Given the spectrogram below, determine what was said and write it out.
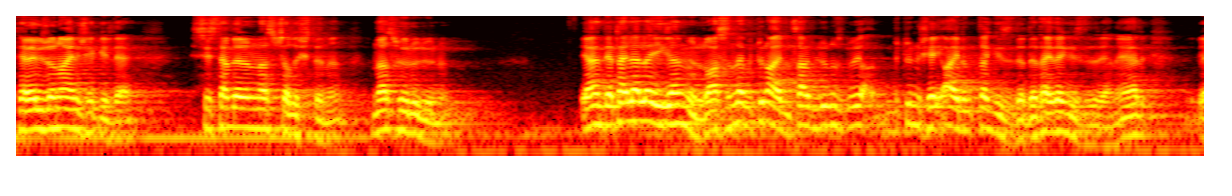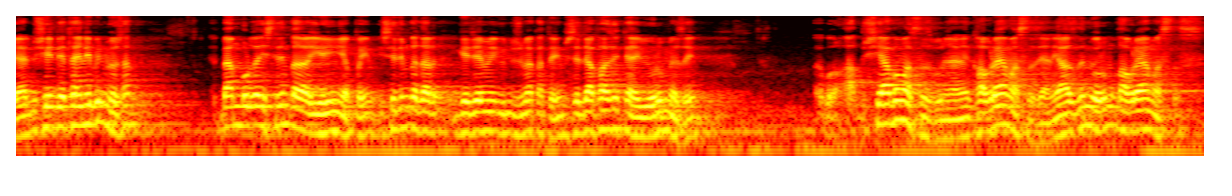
Televizyonu aynı şekilde. Sistemlerin nasıl çalıştığını, nasıl yürüdüğünü. Yani detaylarla ilgilenmiyoruz. Aslında bütün ayrıntılar bildiğiniz gibi bütün şey ayrıntıda gizlidir, detayda gizlidir yani. Eğer eğer bir şeyin detayını bilmiyorsan ben burada istediğim kadar yayın yapayım, istediğim kadar gecemi gündüzüme katayım, size defalarca kere yorum yazayım. Bir şey yapamazsınız bunu yani kavrayamazsınız yani yazdığım yorumu kavrayamazsınız.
